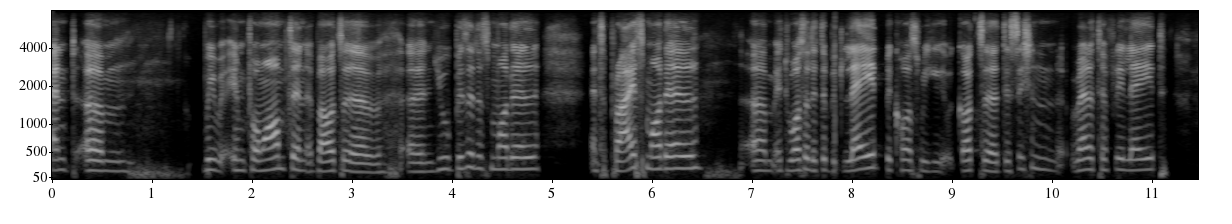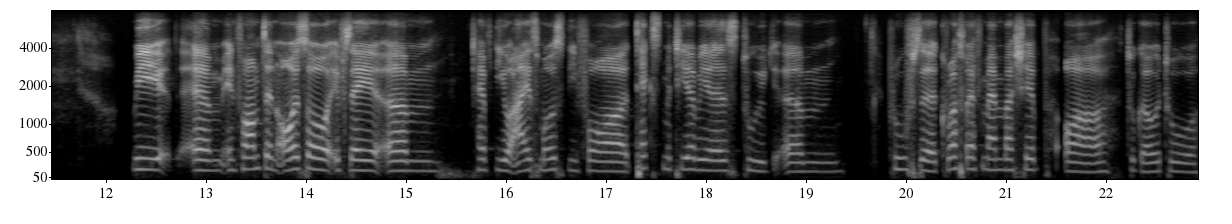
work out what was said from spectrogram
And um, we informed them about the new business model and the price model. Um, it was a little bit late because we got the decision relatively late. We um, informed them also if they um, have DOIs mostly for text materials to um, prove the Crossref membership or to go to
